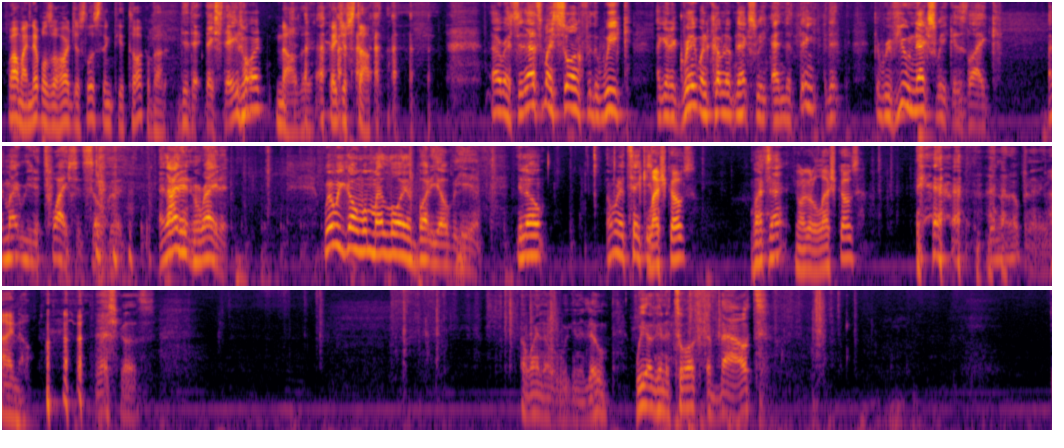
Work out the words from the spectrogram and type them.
Wow, my nipples are hard just listening to you talk about it. Did they, they stayed hard? No, they, they just stopped. All right, so that's my song for the week. I got a great one coming up next week, and the thing that the review next week is like, I might read it twice. It's so good, and I didn't write it. Where we going with my lawyer buddy over here? You know, I'm going to take it. Leshko's? What's that? You want to go to Leshko's? They're not open anymore. I know. Rush goes. Oh, I know what we're going to do. We are going to talk about.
